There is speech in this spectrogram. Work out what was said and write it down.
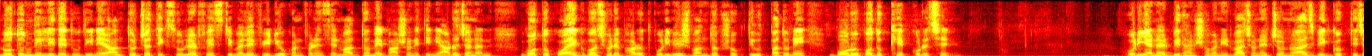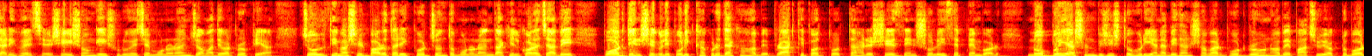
নতুন দিল্লিতে দুদিনের আন্তর্জাতিক সোলার ফেস্টিভ্যালে ভিডিও কনফারেন্সের মাধ্যমে ভাষণে তিনি আরও জানান, গত কয়েক বছরে ভারত পরিবেশ বান্ধব শক্তি উৎপাদনে বড় পদক্ষেপ করেছে। হরিয়ানার বিধানসভা নির্বাচনের জন্য আজ বিজ্ঞপ্তি জারি হয়েছে। সেই সঙ্গেই শুরু হয়েছে মনোনয়ন জমা দেওয়ার প্রক্রিয়া। চলতি মাসের বারো তারিখ পর্যন্ত মনোনয়ন দাখিল করা যাবে। পরদিন সেগুলি পরীক্ষা করে দেখা হবে। প্রার্থীপদ প্রত্যাহারের শেষ দিন ষোলোই সেপ্টেম্বর। নব্বই আসন বিশিষ্ট হরিয়ানা বিধানসভার ভোট গ্রহণ হবে পাঁচই অক্টোবর,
